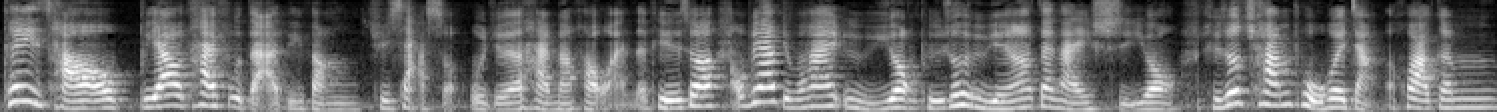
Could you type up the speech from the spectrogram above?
可以朝不要太复杂的地方去下手，我觉得还蛮好玩的。比如说，我比较喜欢语用，比如说语言要在哪里使用。比如说，川普会讲的话跟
